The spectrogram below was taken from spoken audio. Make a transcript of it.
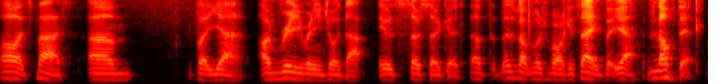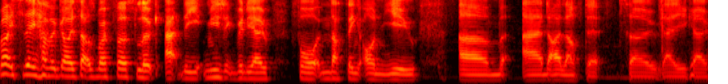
Oh, it's mad. Um, but yeah, I really, really enjoyed that. It was so, so good. Uh, there's not much more I can say, but yeah, loved it. Right, so there you have it, guys. That was my first look at the music video for Nothing On You. Um, and I loved it. So there you go.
